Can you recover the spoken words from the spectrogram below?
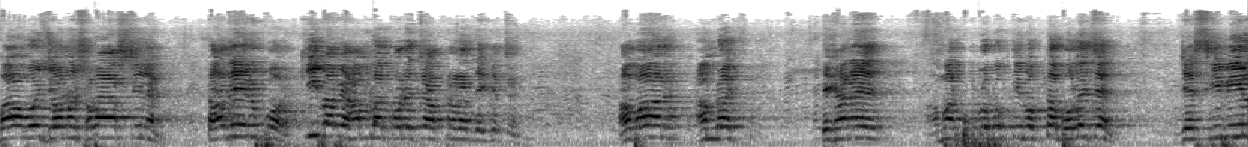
বা ওই জনসভায় আসছিলেন, তাদের উপর কীভাবে হামলা করেছে আপনারা দেখেছেন? আবার আমরা এখানে আমার পূর্ববর্তী বক্তা বলেছেন যে সিভিল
